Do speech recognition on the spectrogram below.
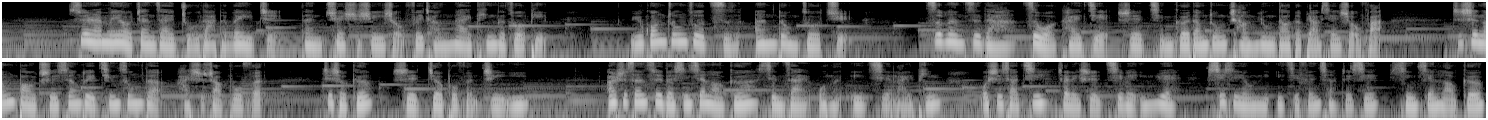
虽然没有站在主打的位置，但确实是一首非常耐听的作品。余光中作词，安栋作曲，自问自答、自我开解是情歌当中常用到的表现手法，只是能保持相对轻松的还是少部分。这首歌是这部分之一。二十三岁的新鲜老歌，现在我们一起来听。我是小七，这里是七味音乐，谢谢有你一起分享这些新鲜老歌。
